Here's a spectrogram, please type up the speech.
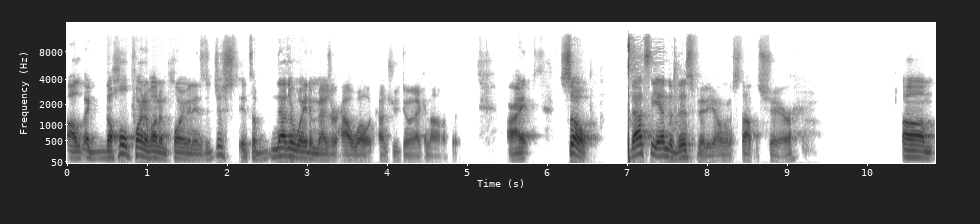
I'll, like the whole point of unemployment is it just it's another way to measure how well a country's doing economically. All right. So that's the end of this video. I'm going to stop the share. Um,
